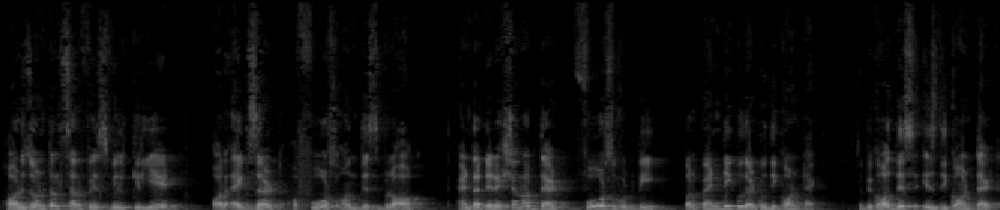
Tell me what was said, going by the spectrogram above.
horizontal surface will create or exert a force on this block and the direction of that force would be perpendicular to the contact. So because this is the contact,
